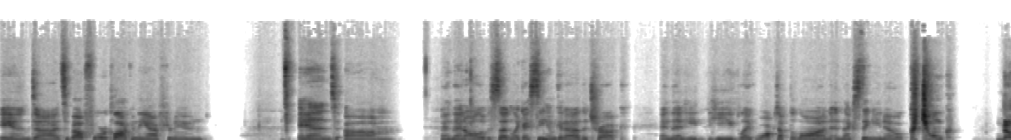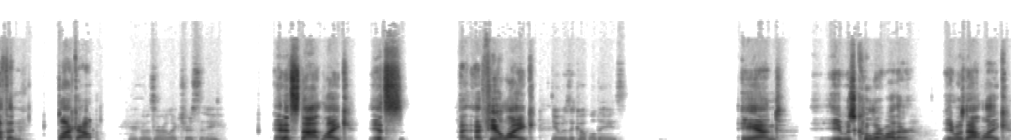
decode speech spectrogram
and uh, it's about four o'clock in the afternoon and um and then all of a sudden like I see him get out of the truck and then he he like walked up the lawn and next thing you know ka-chonk Nothing. Blackout. there goes our electricity And it's not like it's I, I feel like it was a couple days and it was cooler weather. It was not like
